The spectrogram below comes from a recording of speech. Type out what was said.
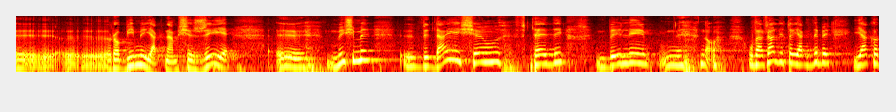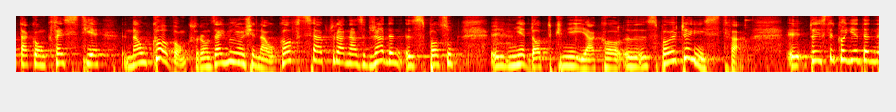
y, y, robimy, jak nam się żyje. Y, Myśmy, y, wydaje się, wtedy byli, no, uważali to jak gdyby jako taką kwestię naukową, którą zajmują się naukowcy, a która nas w żaden sposób y, nie dotknie jako y, społeczeństwa. Y, To jest tylko jeden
